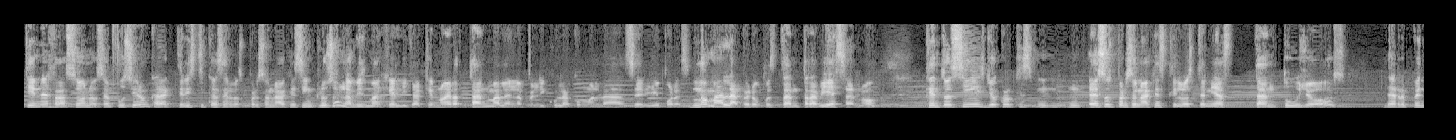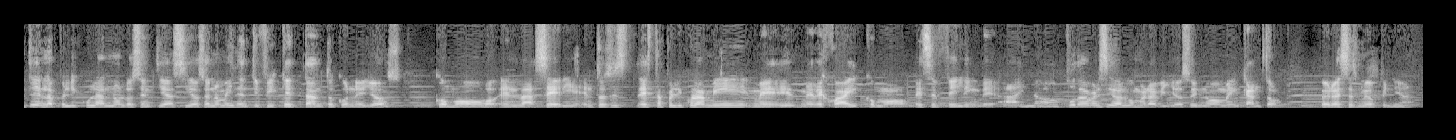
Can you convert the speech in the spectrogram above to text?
tienes razón, o sea, pusieron características en los personajes, incluso en la misma Angélica, que no era tan mala en la película como en la serie, por así, no mala, pero pues tan traviesa, ¿no? Que entonces sí, yo creo que mm, mm, esos personajes que los tenías tan tuyos, de repente en la película no los sentía así, o sea, no me identifiqué tanto con ellos como en la serie. Entonces, esta película a mí me, me dejó ahí como ese feeling de, ay, no, pudo haber sido algo maravilloso y no me encantó, pero esa es mi opinión.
